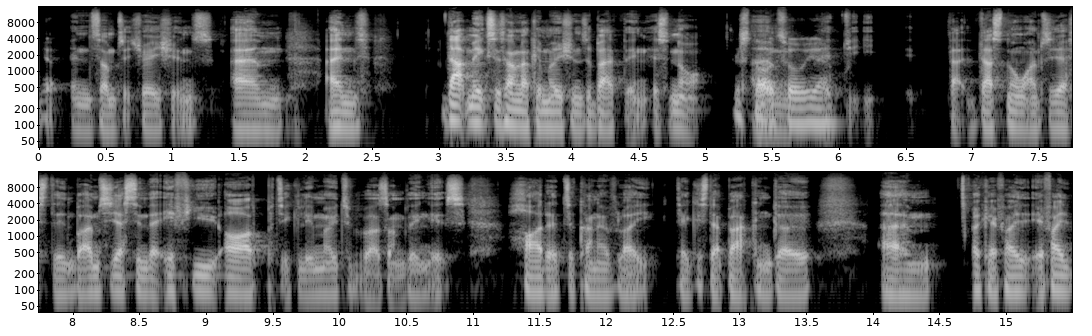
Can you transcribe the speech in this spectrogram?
Yep. in some situations, um, and that makes it sound like emotion's a bad thing. It's not. It's not at all, yeah. it- that, that's not what I'm suggesting, but I'm suggesting that if you are particularly emotive about something, it's harder to kind of like take a step back and go, um, okay, if I if I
